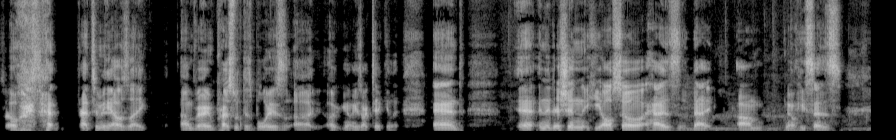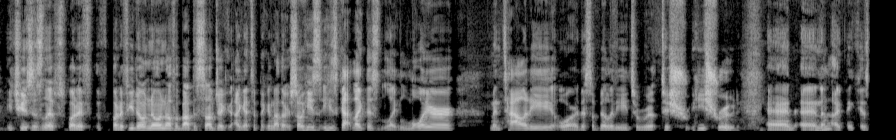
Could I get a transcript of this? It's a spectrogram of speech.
So that that to me, I was like, I'm very impressed with this boy's, uh, uh, you know, he's articulate, and uh, in addition, he also has that, um, you know, he says he chews his lips, but if but if you don't know enough about the subject, I get to pick another. So he's he's got like this like lawyer mentality or this ability to re- to sh- he's shrewd. And and Mhm. I think his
